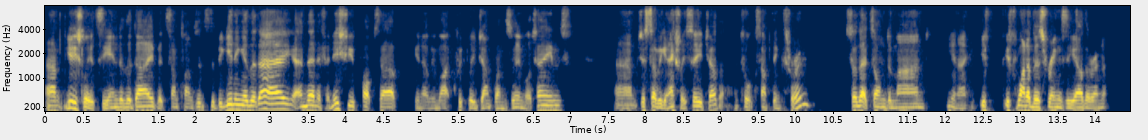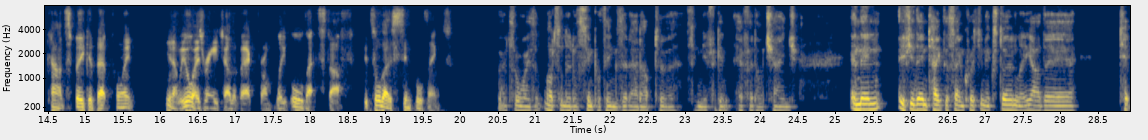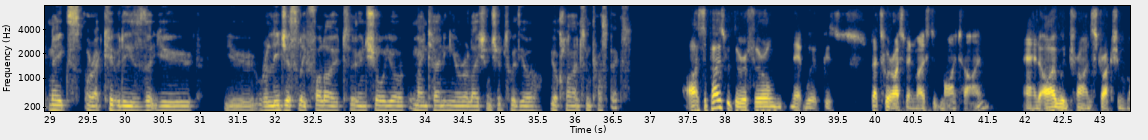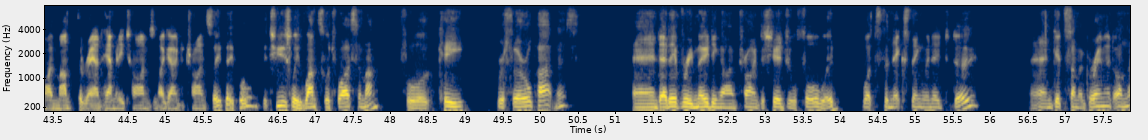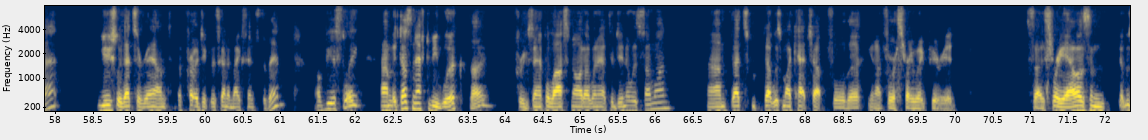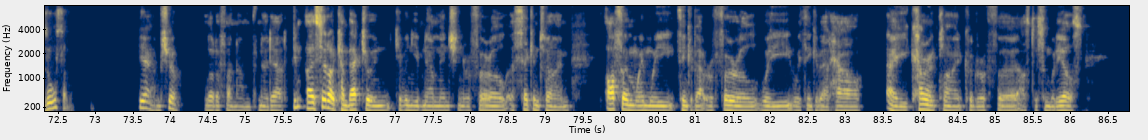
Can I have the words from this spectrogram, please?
um, usually it's the end of the day, but sometimes it's the beginning of the day. And then if an issue pops up, you know, we might quickly jump on Zoom or Teams um, just so we can actually see each other and talk something through. So that's on demand. You know, if, if one of us rings the other and can't speak at that point, you know, we always ring each other back promptly, all that stuff. It's all those simple things. It's always lots of little simple things that add up to a significant effort or change. And then if you then take the same question externally, are there techniques or activities that you you religiously follow to ensure you're maintaining your relationships with your your clients and prospects? I suppose with the referral network is that's where I spend most of my time. And I would try and structure my month around how many times am I going to try and see people. It's usually once or twice a month for key referral partners. And at every meeting, I'm trying to schedule forward what's the next thing we need to do and get some agreement on that. Usually that's around a project that's going to make sense to them, obviously. Um, it doesn't have to be work though. For example, last night I went out to dinner with someone. Um, that's that was my catch up for the you know for a three week period. So three hours, and it was awesome. Yeah, I'm sure. A lot of fun, um, no doubt. I said I'd come back to, and given you've now mentioned referral a second time, often when we think about referral, we we think about how a current client could refer us to somebody else.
